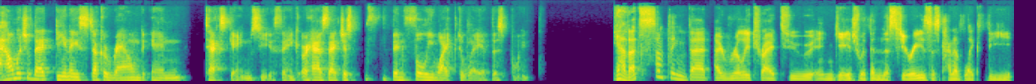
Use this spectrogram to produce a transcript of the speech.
how much of that DNA stuck around in text games, do you think? Or has that just been fully wiped away at this point? Yeah, that's something that I really try to engage with in this series is kind of like the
